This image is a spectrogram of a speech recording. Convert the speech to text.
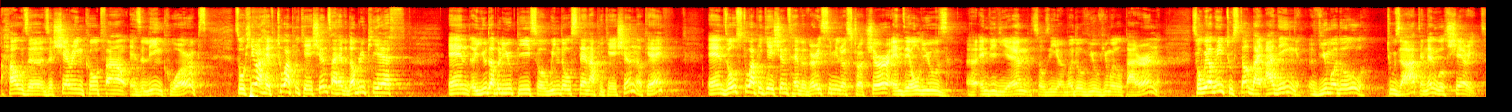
how the, the sharing code file as a link works. So here I have two applications. I have a WPF and a UWP, so Windows 10 application, okay? And those two applications have a very similar structure and they all use uh, MVVM, so the uh, model view view model pattern. So we are going to start by adding a view model to that and then we'll share it,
